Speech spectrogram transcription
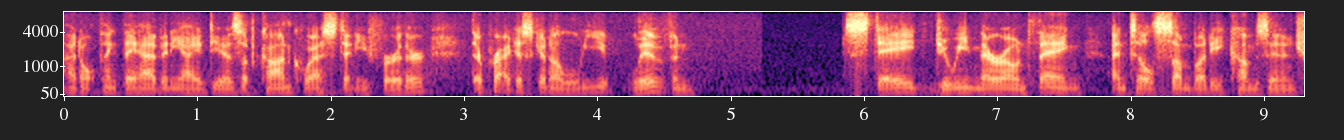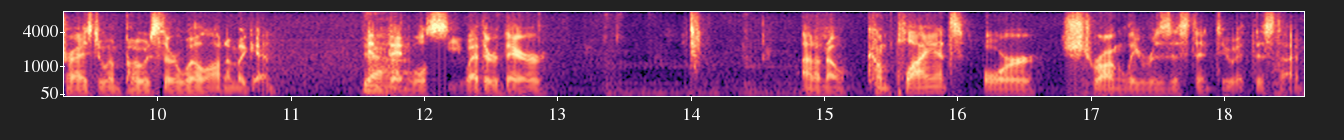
I don't think they have any ideas of conquest any further. They're probably just going to live and stay doing their own thing until somebody comes in and tries to impose their will on them again. And then we'll see whether they're, I don't know, compliant or strongly resistant to it this time.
